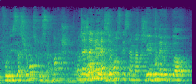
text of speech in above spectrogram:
il faut des assurances que ça marche. On n'a jamais l'assurance que ça marche. Mais vous n'avez pas.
